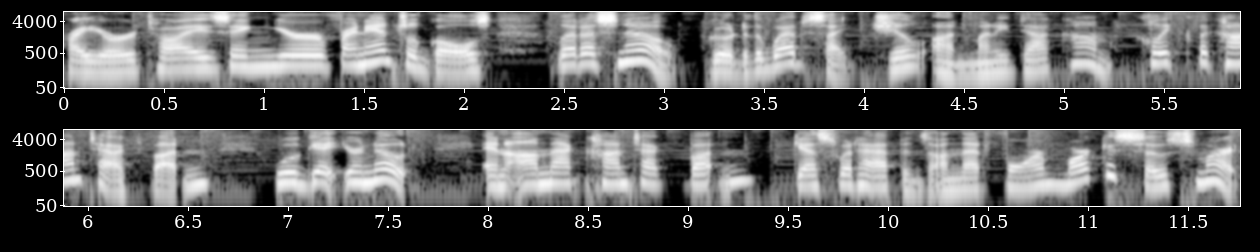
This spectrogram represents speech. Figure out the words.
prioritizing your financial goals, let us know. Go to the website, jillonmoney.com. Click the contact button. We'll get your note. And on that contact button, guess what happens on that form? Mark is so smart.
